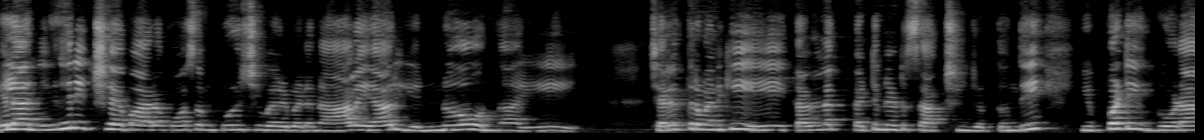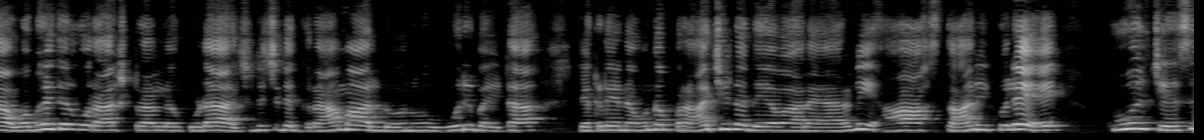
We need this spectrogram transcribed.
ఇలా నిధి నిక్షేపాల కోసం కూల్చివేయబడిన ఆలయాలు ఎన్నో ఉన్నాయి. చరిత్ర మనకి కళ్ళకు కట్టినట్టు సాక్ష్యం చెప్తుంది. ఇప్పటికి కూడా ఉభయ తెలుగు రాష్ట్రాల్లో కూడా చిన్న చిన్న గ్రామాల్లోనూ ఊరి బయట ఎక్కడైనా ఉన్న ప్రాచీన దేవాలయాలని ఆ స్థానికులే కూల్ చేసి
